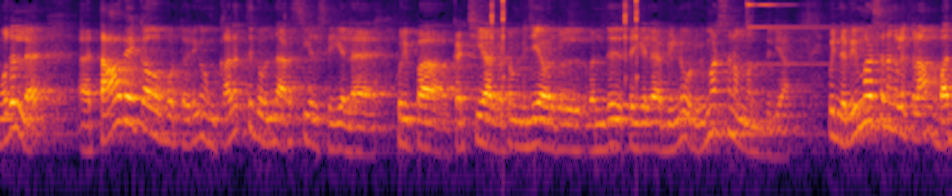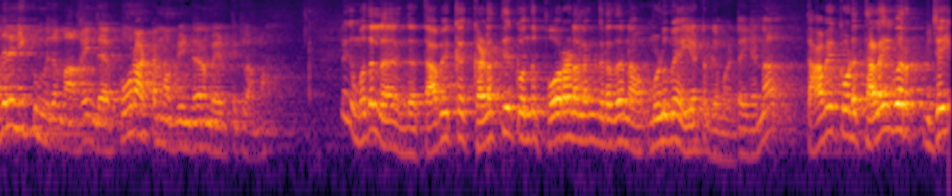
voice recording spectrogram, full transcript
முதல்ல தாவேக்காவை பொறுத்த வரைக்கும் களத்துக்கு வந்து அரசியல் செய்யலை. குறிப்பாக கட்சியாக இருக்கட்டும் விஜய் அவர்கள் வந்து செய்யலை அப்படின்னு ஒரு விமர்சனம் வந்தது இல்லையா? இப்போ இந்த விமர்சனங்களுக்கெல்லாம் பதிலளிக்கும் விதமாக இந்த போராட்டம் அப்படின்றத நம்ம எடுத்துக்கலாமா? இல்லைங்க முதல்ல இந்த தாவேக்க களத்திற்கு வந்து போராடலைங்கிறத நான் முழுமையாக ஏற்றுக்க மாட்டேன். ஏன்னா தாவேக்கோட தலைவர் விஜய்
